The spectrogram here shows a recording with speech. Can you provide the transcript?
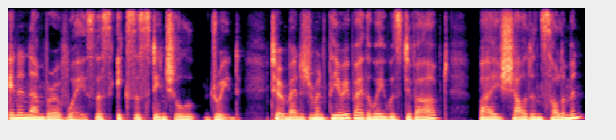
in a number of ways, this existential dread. Terror management theory, by the way, was developed by Sheldon Solomon,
